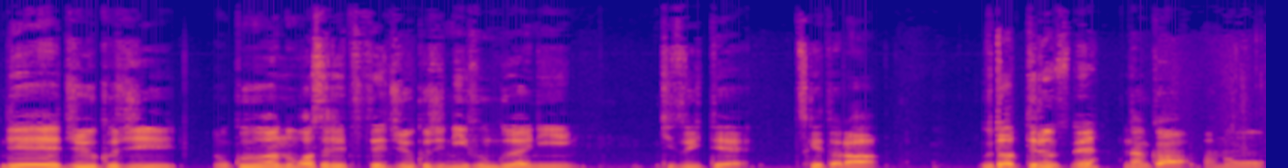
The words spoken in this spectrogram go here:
で、19時、僕あの忘れてて19時2分ぐらいに気づいてつけたら、歌ってるんですね。なんか、あの、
